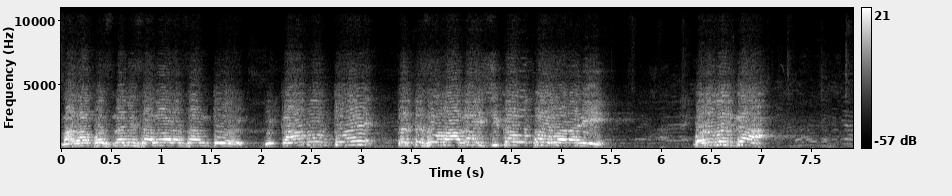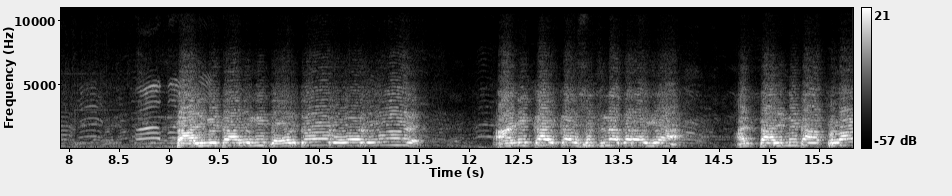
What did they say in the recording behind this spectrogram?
मागापासून मी सगळ्याला सांगतोय की का बोलतोय? तर तसं मागाय शिकावं पैलवानाने बरोबर का? तालमीत आले की धर धर वर वर. आणि काय काय सूचना करायच्या? आणि तालमीत आपला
